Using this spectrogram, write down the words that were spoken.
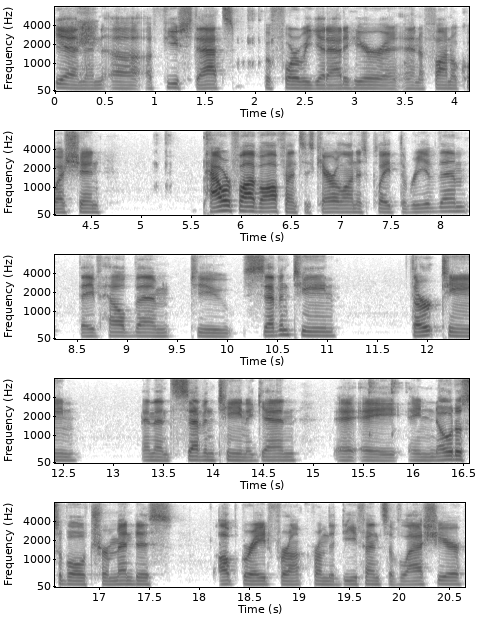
Yeah, and then uh, a few stats before we get out of here, and, and a final question. Power five offenses. Carolina's played three of them. They've held them to 17, 13, and then 17 again. A, a, a noticeable, tremendous upgrade from from the defense of last year.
